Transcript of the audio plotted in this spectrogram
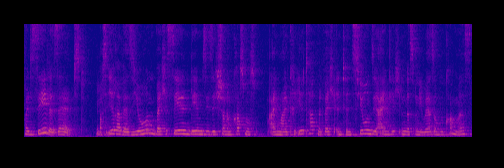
weil die Seele selbst, mhm. aus ihrer Version, welches Seelenleben sie sich schon im Kosmos einmal kreiert hat, mit welcher Intention sie eigentlich in das Universum gekommen ist,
